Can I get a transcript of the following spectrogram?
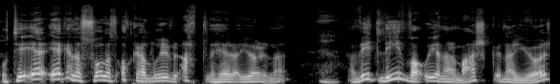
Og det er egentlig så at dere lever alle her av hjørnet. Ja. Vi lever i en marsk, en gjør,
